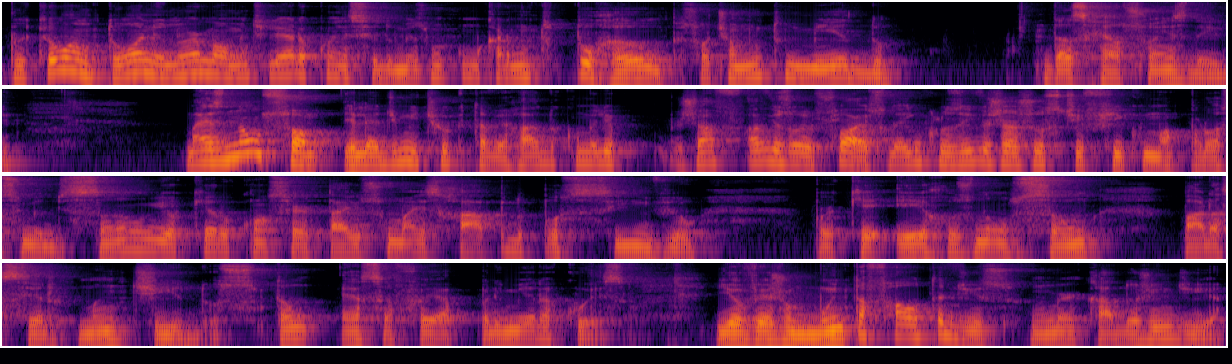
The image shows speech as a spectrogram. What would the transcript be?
Porque o Antônio normalmente ele era conhecido mesmo como um cara muito turrão, o pessoal tinha muito medo das reações dele. Mas não só ele admitiu que estava errado, como ele já avisou, ele falou, oh, isso daí inclusive já justifica uma próxima edição e eu quero consertar isso o mais rápido possível, porque erros não são para ser mantidos. Então essa foi a primeira coisa. E eu vejo muita falta disso no mercado hoje em dia.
